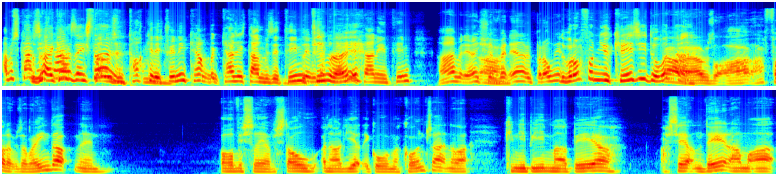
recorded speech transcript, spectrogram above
I was Kazakhstan. Was that Kazakhstan? I was in Turkey, the training camp, but Kazakhstan was the team. The it was team, a right? Kazakhstani team. Ah, I went there, I should have went there, it was They were offering you crazy though, weren't Aye, they? I was like, I, I thought it was a wind up, and then obviously I was still another year to go on my contract, and they're like, can you be in Marbella a certain date? And I'm like,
